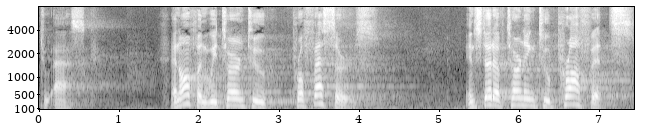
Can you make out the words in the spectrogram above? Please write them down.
to ask. And often we turn to professors instead of turning to prophets.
